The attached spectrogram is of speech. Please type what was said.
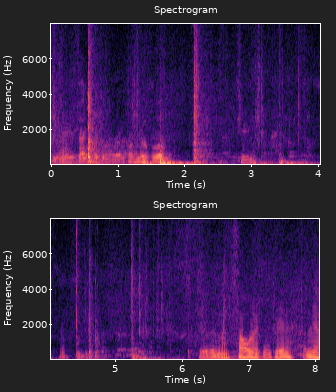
Cái này rãnh rãnh thoát nước luôn chị này. Phía bên đằng sau này cũng thế này căn nhà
